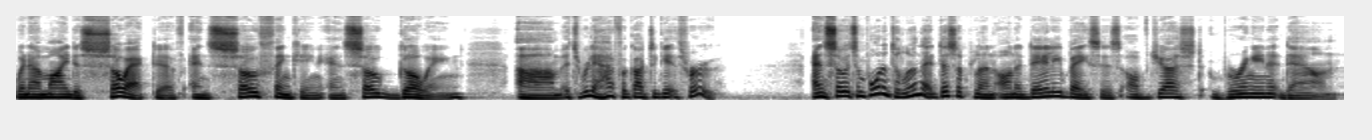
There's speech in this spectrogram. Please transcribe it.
when our mind is so active and so thinking and so going. Um, it's really hard for God to get through. And so it's important to learn that discipline on a daily basis of just bringing it down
